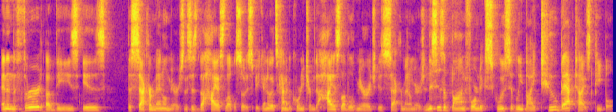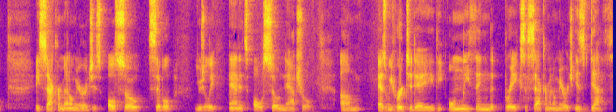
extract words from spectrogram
And then the third of these is the sacramental marriage. This is the highest level, so to speak. I know that's kind of a corny term. The highest level of marriage is sacramental marriage. And this is a bond formed exclusively by two baptized people. A sacramental marriage is also civil, usually, and it's also natural. Um, as we heard today, the only thing that breaks a sacramental marriage is death.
